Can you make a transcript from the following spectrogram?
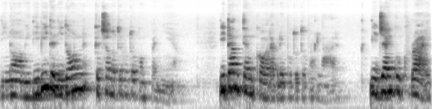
di nomi, di vite di donne che ci hanno tenuto compagnia. Di tante ancora avrei potuto parlare. Di Jane Cook Wright,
